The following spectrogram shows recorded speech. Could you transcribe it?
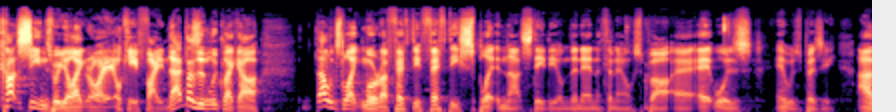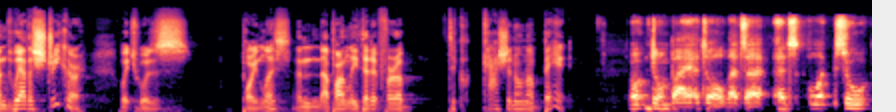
cut scenes where you're like, right, okay, fine. That doesn't look like a that looks like more of a 50-50 split in that stadium than anything else. But uh, it was it was busy, and we had a streaker, which was pointless, and apparently did it for a to cash in on a bet. Don't, don't buy it at all. That's a that's so.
